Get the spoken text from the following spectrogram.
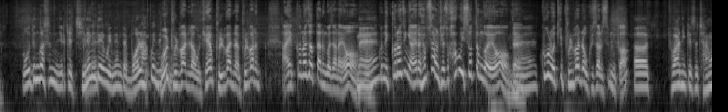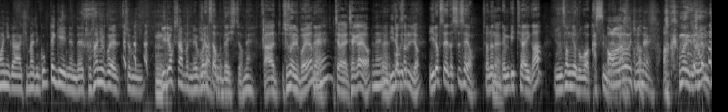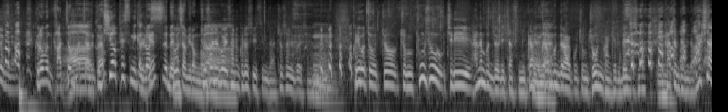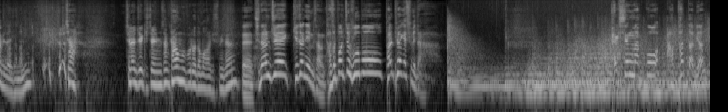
모든 것은 이렇게 진행되고 있는데 뭘 하고 있는지 뭘 불발이라고 계약 불발이라 불발은 아예 끊어졌다는 거잖아요. 네. 근데 끊어진 게 아니라 협상을 계속 하고 있었던 거예요. 네. 네. 그걸 어떻게 불발이라고 기사를 씁니까? 어, 보아님께서 장원이가 김아진 꼭대기에 있는데 조선일보에 좀 이력서 한번 내보라고. 이력서 한번 내시죠. 네. 아, 조선일보예요? 네. 제가 제가요. 네. 이력서를요? 이력서에다 쓰세요. 저는 네. MBTI가 윤석열 후보와 같습니다. 어, 좋네. 아, 그러면 좋은 그거는 점이네. 그러면 가점 아, 받지 않을까요? 그럼 취업했습니까? 플러스 몇 점 이런 거. 조선일보에서는 그럴 수 있습니다. 조선일보에서는. 음. 네. 그리고 또 좀 풍수 지리 하는 분들 있지 않습니까? 네. 그런 네. 분들하고 좀 좋은 관계를 맺으시면 가점 됩니다. 확실합니다, 이거는. 자, 지난주에 기자님상 다음 후보로 넘어가겠습니다. 네, 지난주에 기자님상 다섯 번째 후보 발표하겠습니다. 백신 맞고 아팠다면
